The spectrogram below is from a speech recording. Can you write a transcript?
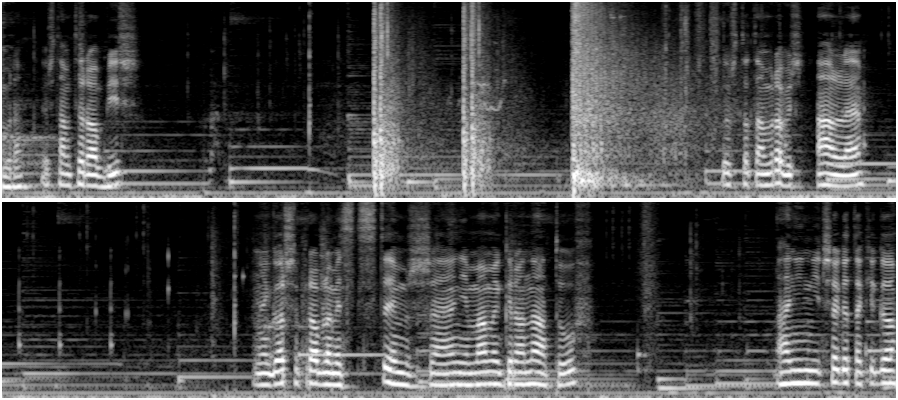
Dobra, już tam ty robisz. Już to tam robisz, ale... Najgorszy problem jest z tym, że nie mamy granatów. Ani niczego takiego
